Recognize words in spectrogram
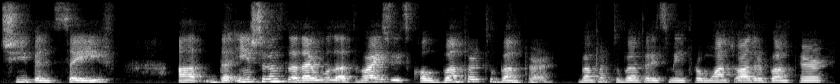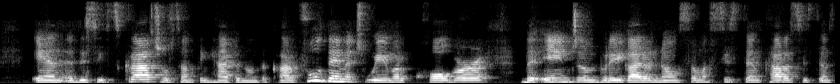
cheap and safe uh, the insurance that i will advise you is called bumper to bumper. Bumper to bumper is mean from one to other bumper and this if scratch or something happened on the car. Full damage waiver cover the engine brake i don't know some assistant car assistance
